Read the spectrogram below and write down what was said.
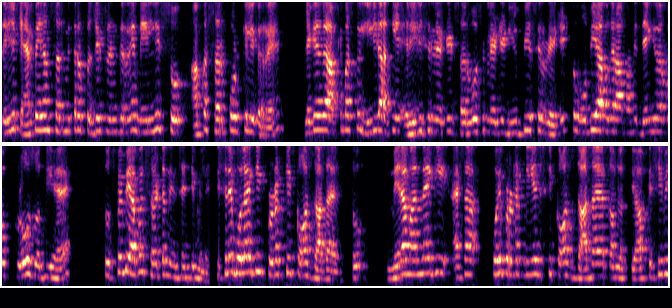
तो ये कैंपेन हम सर मित्र प्रोजेक्ट रन कर रहे हैं मेनली आपका सरपोर्ट के लिए कर रहे हैं। लेकिन अगर आपके पास कोई लीड आती है एलईडी से रिलेटेड सर्वो से रिलेटेड यूपीएस से रिलेटेड तो वो भी आप, अगर आप हमें देंगे और वो क्लोज होती है तो उस पर भी आपको एक सर्टन इंसेंटिव मिले इसने बोला है कि प्रोडक्ट की कॉस्ट ज़्यादा है तो मेरा मानना है कि ऐसा कोई प्रोडक्ट नहीं है जिसकी कॉस्ट ज़्यादा या कम लगती है। आप किसी भी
